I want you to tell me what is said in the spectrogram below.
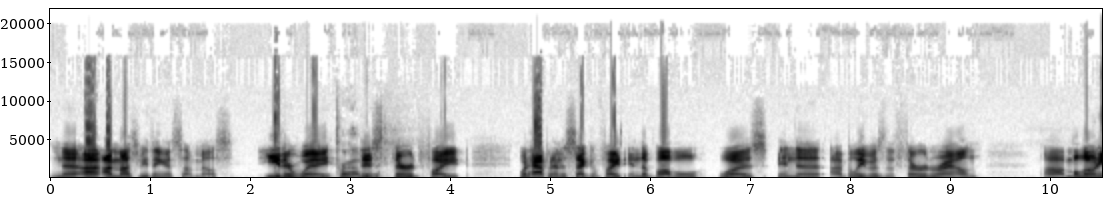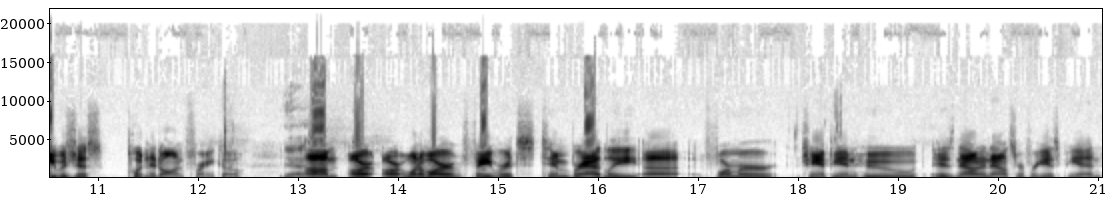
No, I, I must be thinking of something else. Either way, Probably. this third fight, what happened in the second fight in the bubble was in the, I believe it was the third round. Uh, Moloney was just putting it on Franco. Yeah. Um, our, our one of our favorites, Tim Bradley, uh, former champion who is now an announcer for ESPN,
